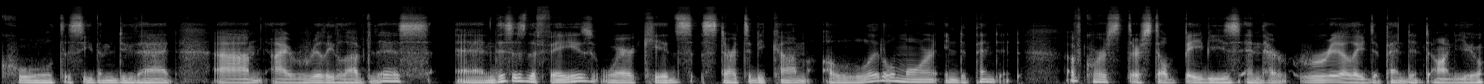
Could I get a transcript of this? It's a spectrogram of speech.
cool to see them do that. Um, I really loved this. And this is the phase where kids start to become a little more independent. Of course, they're still babies and they're really dependent on you.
